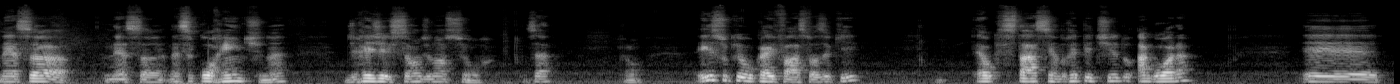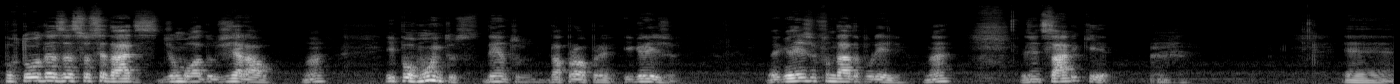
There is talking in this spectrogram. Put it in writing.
nessa, nessa, nessa corrente né, de rejeição de Nosso Senhor. Certo? Então, isso que o Caifás faz aqui é o que está sendo repetido agora é, por todas as sociedades, de um modo geral, né? e por muitos dentro da própria igreja, da igreja fundada por ele. Né? A gente sabe que é,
